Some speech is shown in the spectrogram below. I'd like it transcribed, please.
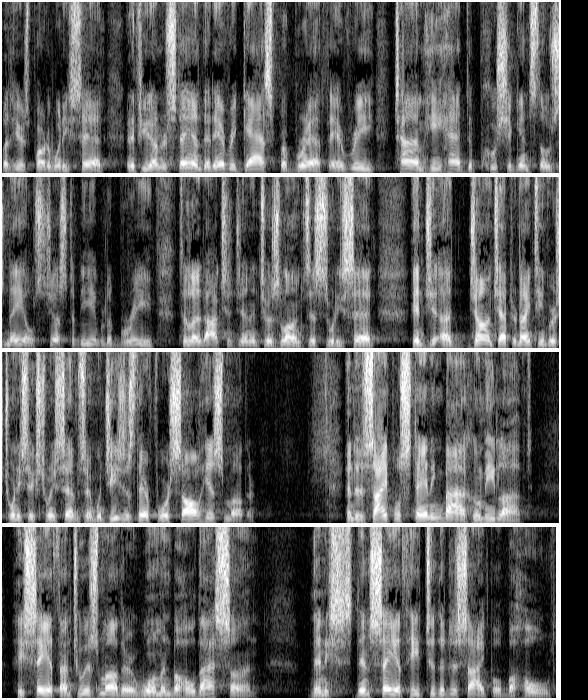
but here's part of what he said. And if you understand that every gasp of breath, every time he had to push against those nails just to be able to breathe, to let oxygen into his lungs, this is what he said in uh, John chapter 19, verse 26, 27 said, When Jesus therefore saw his mother and the disciples standing by whom he loved, he saith unto his mother, Woman, behold thy son. Then, he, then saith he to the disciple, Behold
